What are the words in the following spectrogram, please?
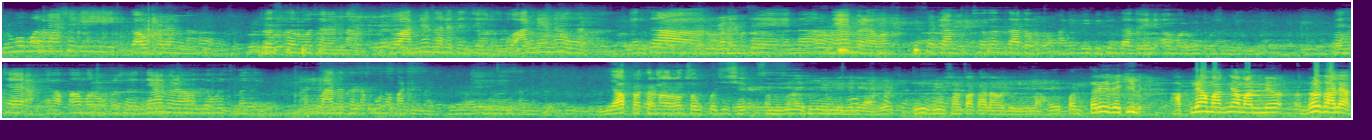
प्रमुख मागण्या अशा की गावकऱ्यांना प्लस कर्मचाऱ्यांना जो अन्याय झाले त्यांच्यावर तो अन्याय न हो यांचा त्यांचे यांना न्याय मिळावा यासाठी आमचे छगन जाधव आणि बेबीते जाधव यांनी अमर उपोषण केलं. त्यांच्या अ, अमर न्याय मिळावा एवढीच माझी. आणि माझं त्यांना पूर्ण पाठिंबा आहे. सांगितलं. या प्रकरणावरून चौकशी समिती देखील नेमली गेली आहे. तीस दिवसांचा कालावधी दिलेला आहे. पण तरी देखील आपल्या मागण्या मान्य न झाल्यास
